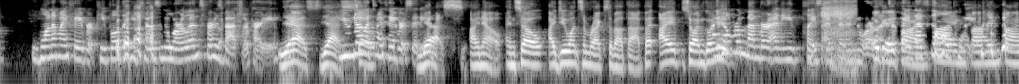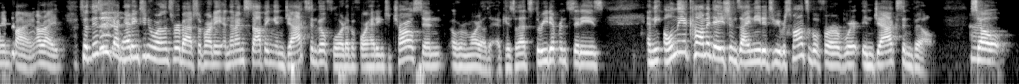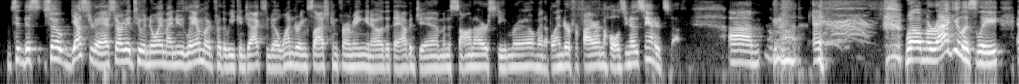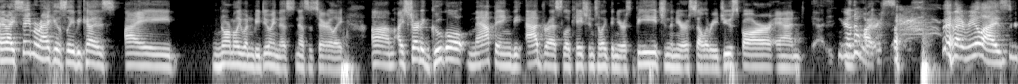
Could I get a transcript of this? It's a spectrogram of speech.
one of my favorite people that he chose New Orleans for his bachelor party. Yes, yes. You know So- it's my favorite city. Yes, I know. And so I do want some recs about that. But I, so I'm going I to. don't remember any place I've been in New Orleans. Okay, Okay, fine, that's the fine, whole point. fine, fine, fine. All right. So this week I'm heading to New Orleans for a bachelor party, and then I'm stopping in Jacksonville, Florida, before heading to Charleston over Memorial Day. Okay, so that's three different cities, and the only accommodations I needed to be responsible for were in Jacksonville. So. Uh-huh. To this, so yesterday I started to annoy my new landlord for the week in Jacksonville, wondering slash confirming, you know, that they have a gym and a sauna or steam room and a blender for fire in the holes, you know, the standard stuff. Um, Oh, well, miraculously, and I say miraculously because I normally wouldn't be doing this necessarily. Um, I started Google mapping the address location to like the nearest beach and the nearest celery juice bar, and You're the worst. and I realized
